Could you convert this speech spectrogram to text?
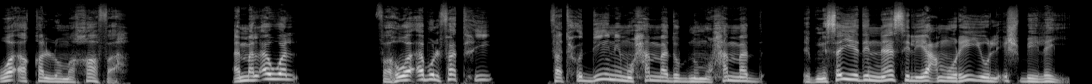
وأقل مخافة. أما الأول فهو أبو الفتح فتح الدين محمد بن محمد ابن سيد الناس اليعمري الإشبيلي.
